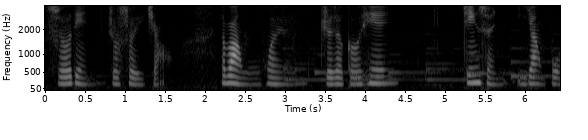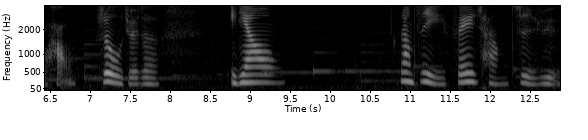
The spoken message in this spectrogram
十二点就睡觉，要不然我会觉得隔天精神一样不好。所以我觉得一定要让自己非常自律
